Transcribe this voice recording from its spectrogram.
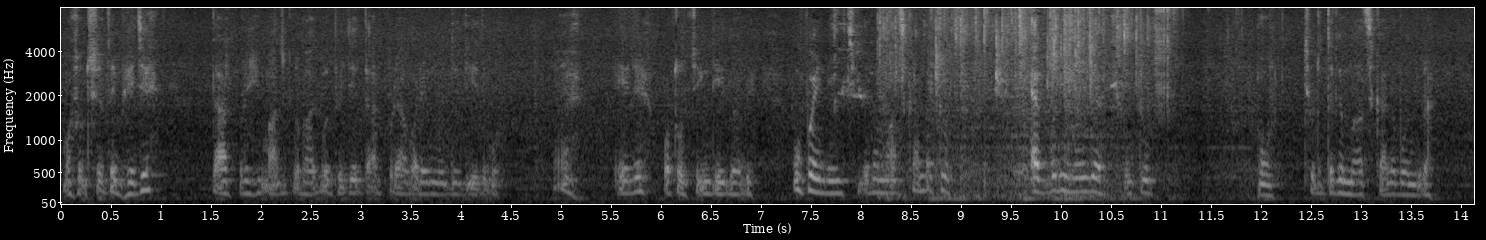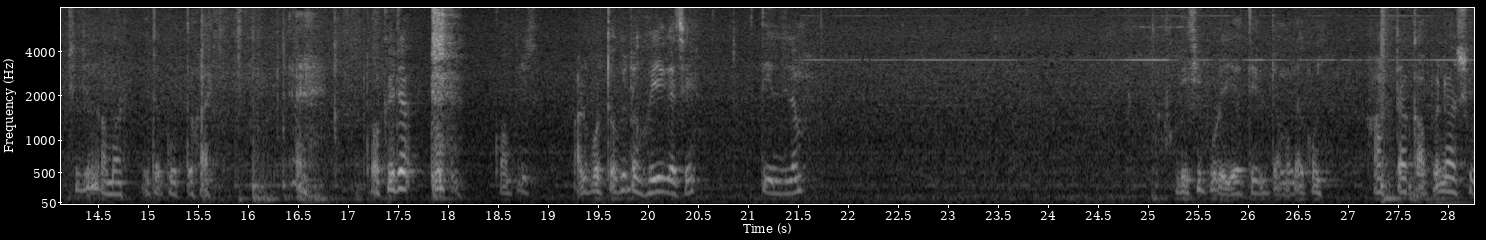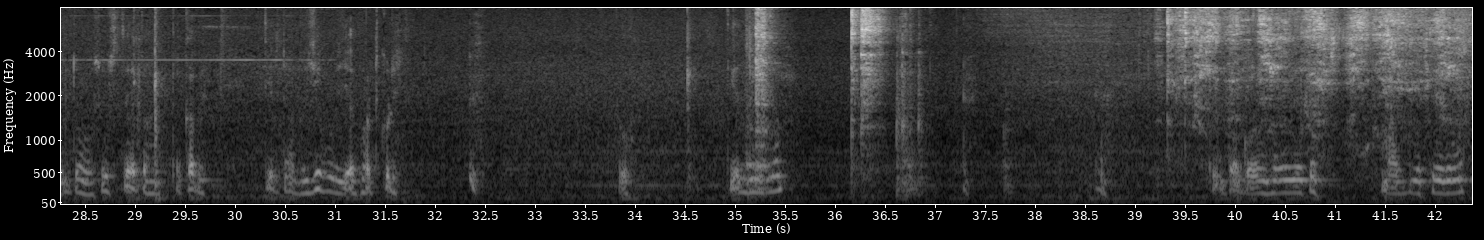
মশলার সাথে ভেজে তারপরে এই মাছগুলো ভাজবো, ভেজে তারপরে আবার এর মধ্যে দিয়ে দেবো। হ্যাঁ এদের পটল চিংড়ি এইভাবে। উপায় নেই ছেলেরা মাছ খান একটু একবারই হয়ে যায়। কিন্তু ছোটো থেকে মাছ খানে বন্ধুরা সেই জন্য আমার এটা করতে হয়। টকেটা কমপ্লিট। আলুর টকেটা হয়ে গেছে, তেল দিলাম। বেশি পড়ে যায় তেলটা, আমার এখন হাতটা কাঁপে না, শরীরটা অসুস্থ তো হাতটা কাঁপে। তেলটা বেশি পড়ে যায় ফট করে। তো, তেল দিয়ে দিলাম। তেলটা গরম হয়ে গেছে। মাছগুলো ছেড়ে দেবো।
